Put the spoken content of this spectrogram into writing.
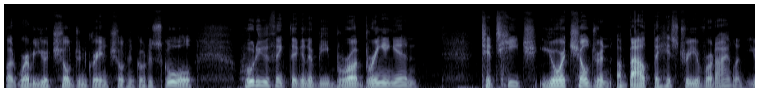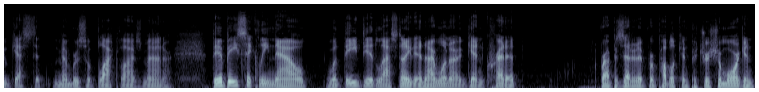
but wherever your children, grandchildren go to school, who do you think they're going to be brought, bringing in to teach your children about the history of Rhode Island? You guessed it, members of Black Lives Matter. They're basically now what they did last night, and I want to again credit Representative Republican Patricia Morgan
